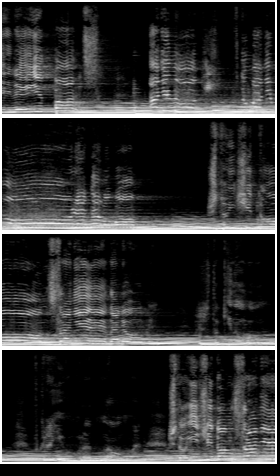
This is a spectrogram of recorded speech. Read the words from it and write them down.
Белеет парус одинокий в тумане моря голубом. Что ищет он в стране далекой, что кинул он в краю родном, что ищет он в стране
